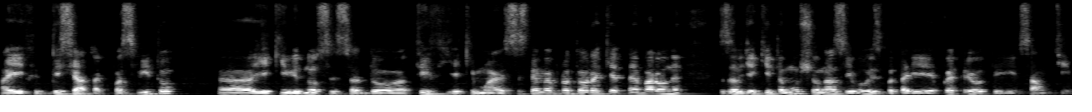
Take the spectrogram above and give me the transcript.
а їх десяток по світу, які відносяться до тих, які мають системи протиракетної оборони, завдяки тому, що у нас з'явились батареї Петріот і сам Тім.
